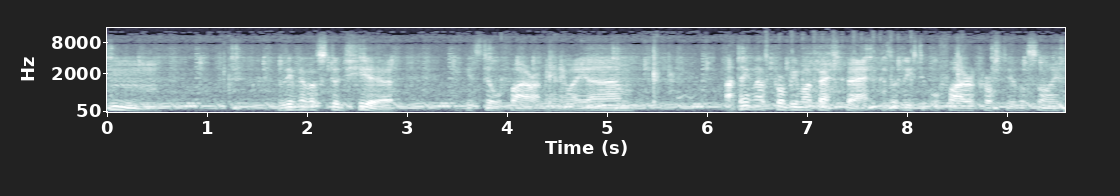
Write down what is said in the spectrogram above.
Hmm. Because even if I stood here, he could still fire at me anyway. Um, I think that's probably my best bet, because at least it will fire across the other side.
